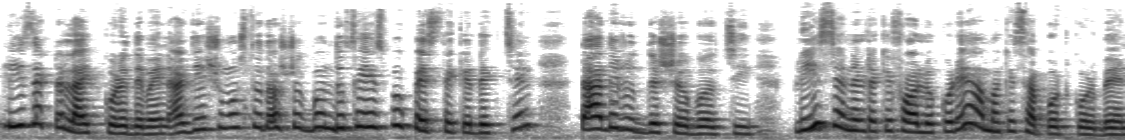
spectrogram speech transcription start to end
প্লিজ একটা লাইক করে দেবেন। আর যে সমস্ত দর্শক বন্ধু ফেসবুক পেজ থেকে দেখছেন, তাদের উদ্দেশ্যেও বলছি, প্লিজ চ্যানেলটাকে ফলো করে আমাকে সাপোর্ট করবেন।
